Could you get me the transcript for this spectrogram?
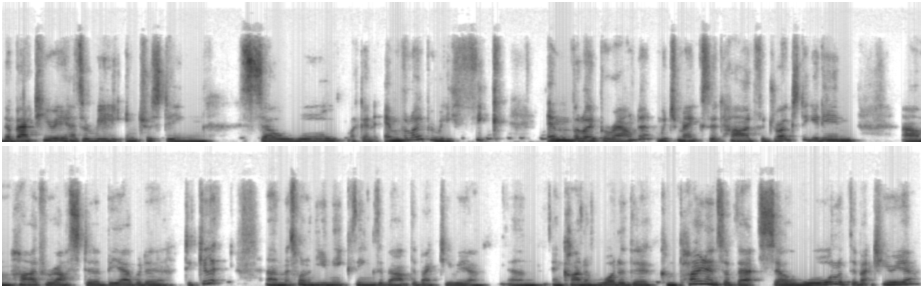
The bacteria has a really interesting cell wall, like an envelope, a really thick envelope around it, which makes it hard for drugs to get in, um, hard for us to be able to, to kill it. Um, it's one of the unique things about the bacteria um, and kind of what are the components of that cell wall of the bacteria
